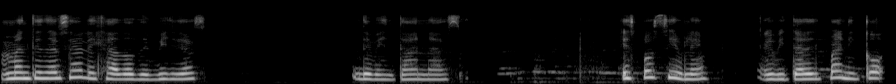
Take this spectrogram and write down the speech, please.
Mantenerse alejado de vidrios, de ventanas. Es posible evitar el pánico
